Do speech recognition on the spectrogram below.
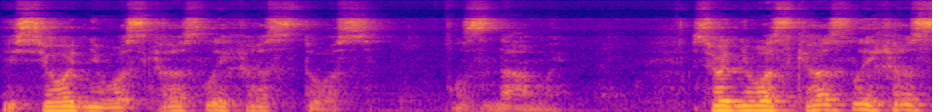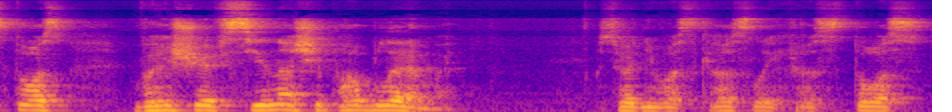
І сьогодні Воскреслий Христос з нами. Сьогодні Воскреслий Христос вирішує всі наші проблеми. Сьогодні Воскреслий Христос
